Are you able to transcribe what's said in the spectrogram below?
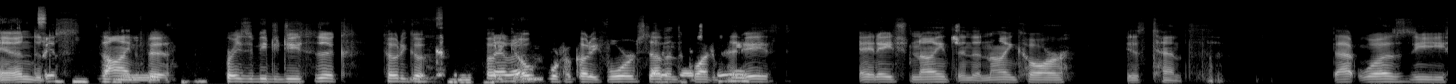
And Fifth. Stein fifth. Crazy BDG sixth. Cody Go Cody. Go four for Cody Ford seventh. Quadruped eighth. NH ninth, and the nine car is tenth. That was the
